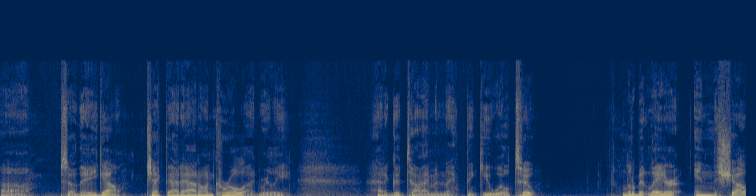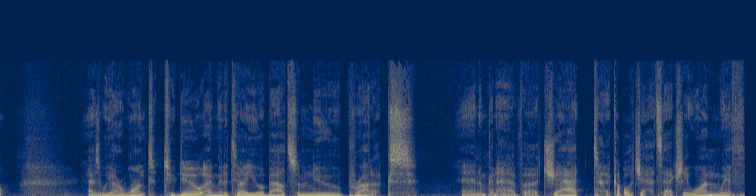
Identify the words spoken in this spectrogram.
Uh, so there you go. Check that out on Carolla. I'd really had a good time, and I think you will too. A little bit later in the show, as we are wont to do, I'm going to tell you about some new products. And I'm going to have a chat, a couple of chats actually. One with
